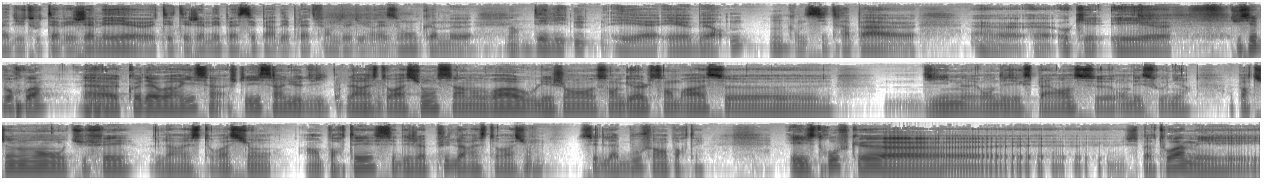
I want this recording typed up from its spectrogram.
Pas du tout. T'avais jamais, euh, t'étais jamais passé par des plateformes de livraison comme euh, Deli et, euh, et, Uber, mm. qu'on ne citera pas. Euh, ok. Et tu sais pourquoi? Kodawari, je te dis, c'est un lieu de vie. La restauration, c'est un endroit où les gens s'engueulent, s'embrassent, dînent, ont des expériences, ont des souvenirs. À partir du moment où tu fais de la restauration à emporter, c'est déjà plus de la restauration, mm. c'est de la bouffe à emporter. Et il se trouve que, euh, sais pas toi, mais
